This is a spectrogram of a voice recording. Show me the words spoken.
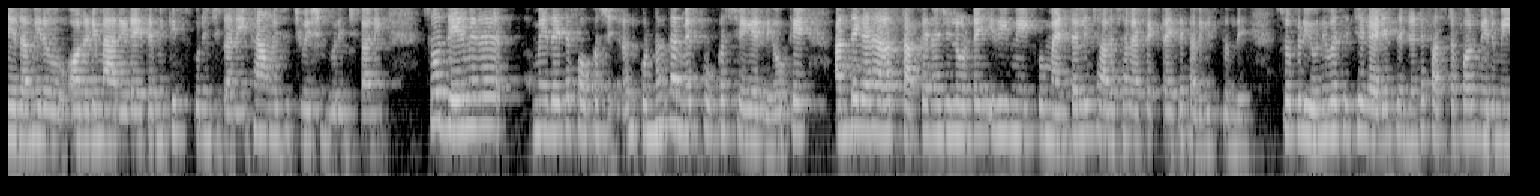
లేదా మీరు ఆల్రెడీ మ్యారీడ్ అయితే మీ కిడ్స్ గురించి కానీ ఫ్యామిలీ సిచ్యువేషన్ గురించి కానీ సో దేని మీద మీద అయితే ఫోకస్ చేయాలనుకుంటున్నారో దాని మీద ఫోకస్ చేయండి ఓకే అంతేగాని అలా స్టక్ ఎనర్జీలో ఉంటే ఇది మీకు మెంటల్లీ చాలా చాలా ఎఫెక్ట్ అయితే కలిగిస్తుంది. సో ఇక్కడ యూనివర్స్ ఇచ్చే గైడెన్స్ ఏంటంటే ఫస్ట్ ఆఫ్ ఆల్ మీరు మీ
